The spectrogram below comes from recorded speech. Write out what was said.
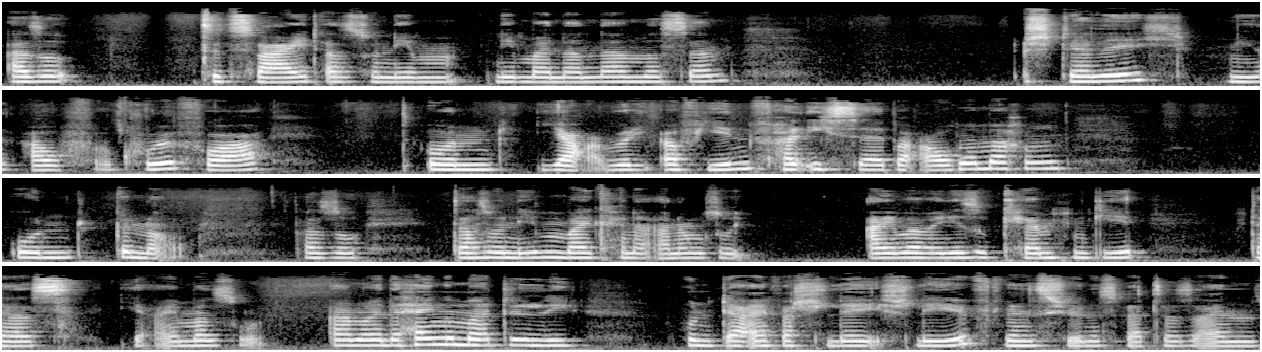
Also zu zweit, also so neben, nebeneinander müssen, stelle ich mir auch voll cool vor. Und ja, würde ich auf jeden Fall ich selber auch mal machen. Und genau. Also, da so nebenbei, keine Ahnung, so einmal, wenn ihr so campen geht, dass ihr einmal so einmal in der Hängematte liegt und da einfach schlä schläft, wenn es schönes Wetter sein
